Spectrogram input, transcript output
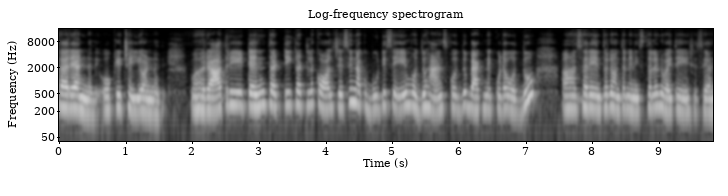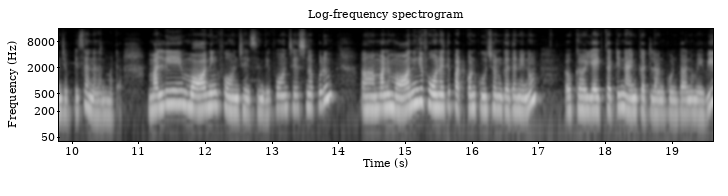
సరే అన్నది. ఓకే చెయ్యి అన్నది. రాత్రి టెన్ థర్టీకి అట్లా కాల్ చేసి నాకు బూటీస్ ఏం వద్దు, హ్యాండ్స్‌కి వద్దు, బ్యాక్ నెక్ కూడా వద్దు. సరే ఎంతనో అంత నేను ఇస్తాలే నువ్వైతే వేసేసే అని చెప్పేసి అన్నదనమాట. మళ్ళీ మార్నింగ్ ఫోన్ చేసింది. ఫోన్ చేసినప్పుడు మనం మార్నింగే ఫోన్ అయితే పట్టుకొని కూర్చోను కదా నేను. ఒక 8:30, 9కి అట్లా అనుకుంటాను మేబీ.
